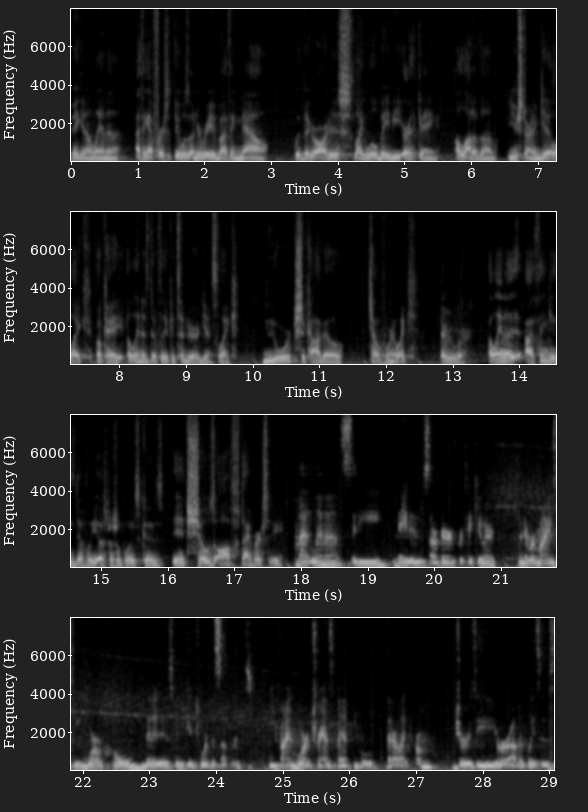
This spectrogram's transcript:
big in Atlanta. I think at first it was underrated, but I think now with bigger artists like Lil Baby, Earth Gang, a lot of them, you're starting to get like, okay, Atlanta's definitely a contender against like New York, Chicago, California, like everywhere. Atlanta, I think, is definitely a special place because it shows off diversity. Atlanta city natives are very particular, and it reminds me more of home than it is when you get toward the suburbs. You find more transplant people that are like from Jersey or other places.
